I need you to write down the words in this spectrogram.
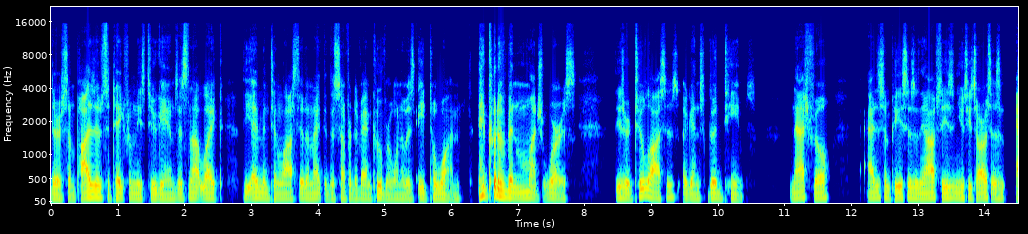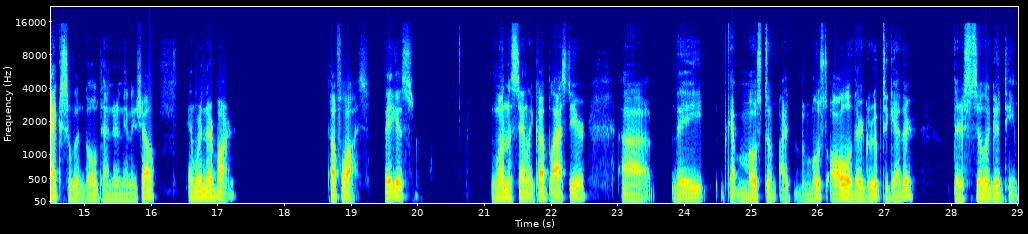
there's some positives to take from these two games. It's not like the Edmonton lost the other night that they suffered to Vancouver when it was eight to one. It could have been much worse. These are two losses against good teams. Nashville added some pieces in the offseason. Juuse Saros is an excellent goaltender in the NHL, and we're in their barn. Tough loss. Vegas won the Stanley Cup last year. Uh, they kept most of most all of their group together. They're still a good team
